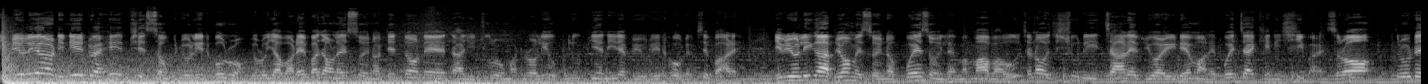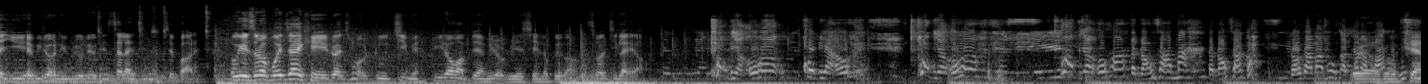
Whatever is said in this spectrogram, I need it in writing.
ဒီဗီဒီယိုလေးကတော့ဒီနေ့အတွက်ဟိအဖြစ်ဆုံးဗီဒီယိုလေးတစ်ပုဒ်တော့ပြောလို့ရပါတယ်။ဘာကြောင့်လဲဆိုရင်တော့ TikTok နဲ့ဒါ YouTube တို့မှာတော်တော်လေးကိုဘလူပြန်နေတဲ့ဗီဒီယိုလေးတစ်ပုဒ်လည်းဖြစ်ပါတယ်။ဒီဗီဒီယိုလေးကပြောမယ်ဆိုရင်တော့ပွဲဆိုရင်လည်းမမှားပါဘူး။ကျွန်တော်ကြည့်ရှုနေကြတဲ့ viewer တွေထဲမှာလည်းပွဲကြိုက်ခင်နေရှိပါတယ်။ဆိုတော့သူတို့တက်ရည်ရပြီးတော့ဒီဗီဒီယိုလေးကိုတင်ဆက်လိုက်ခြင်းဖြစ်ပါတယ်။ Okay ဆိုတော့ပွဲကြိုက်ခင်တွေအတွက်ကျွန်တော်အတူကြည့်မယ်။ပြီးတော့မှပြန်ပြီးတော့ reaction လုပ်ပေးပါမယ်။ဆိုတော့ကြည့်လိုက်ရအောင်။ထုတ်ပြအောင်ထုတ်ပြအောင်ထုတ်ပြအောင်ထုတ်ပြအောင်တတော်စားမတတော်စားကောတတော်စားမဖို့ကပြောတော့မှာ။ဟုတ်ကဲ့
